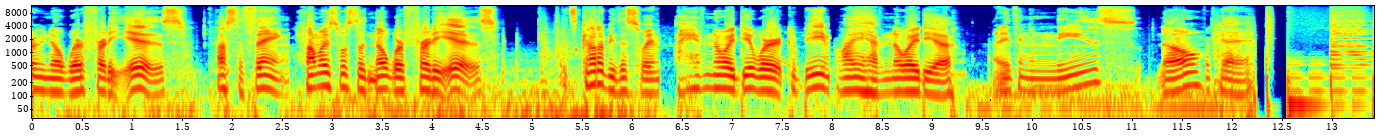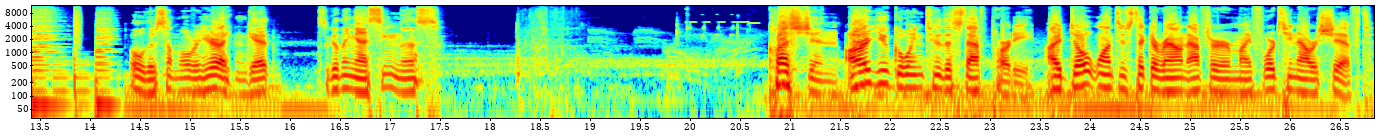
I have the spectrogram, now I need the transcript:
Don't even know where Freddy is. That's the thing. How am I supposed to know where Freddy is? It's gotta be this way. I have no idea where it could be. I have no idea. Anything in these? No? Okay. Oh, there's something over here I can get. It's a good thing I seen this. Question. Are you going to the staff party? I don't want to stick around after my 14 hour shift,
